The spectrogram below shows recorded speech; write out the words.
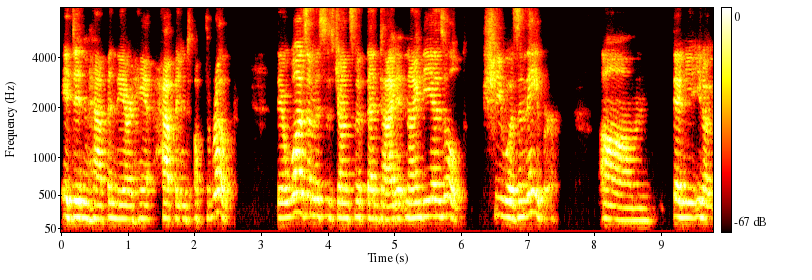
It didn't happen there; it ha- happened up the road. There was a Mrs. John Smith that died at 90 years old. She was a neighbor. Um, then you, you know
